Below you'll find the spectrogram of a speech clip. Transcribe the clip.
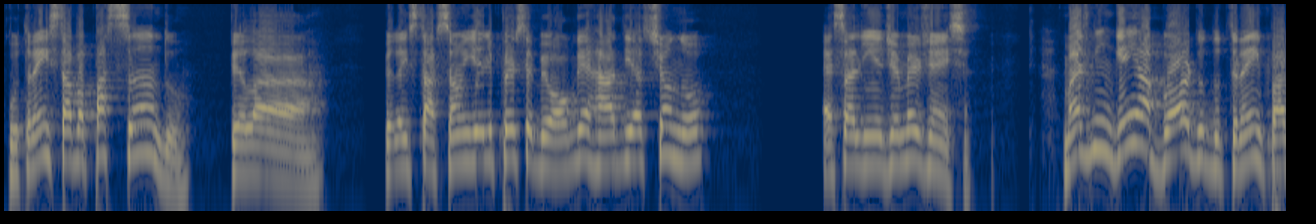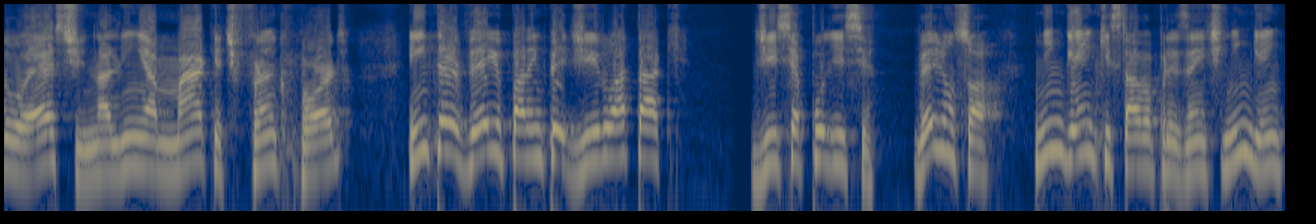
O trem estava passando pela, pela estação e ele percebeu algo errado e acionou essa linha de emergência. Mas ninguém a bordo do trem para o oeste, na linha Market Frankfurt, interveio para impedir o ataque, disse a polícia. Vejam só, ninguém que estava presente, ninguém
